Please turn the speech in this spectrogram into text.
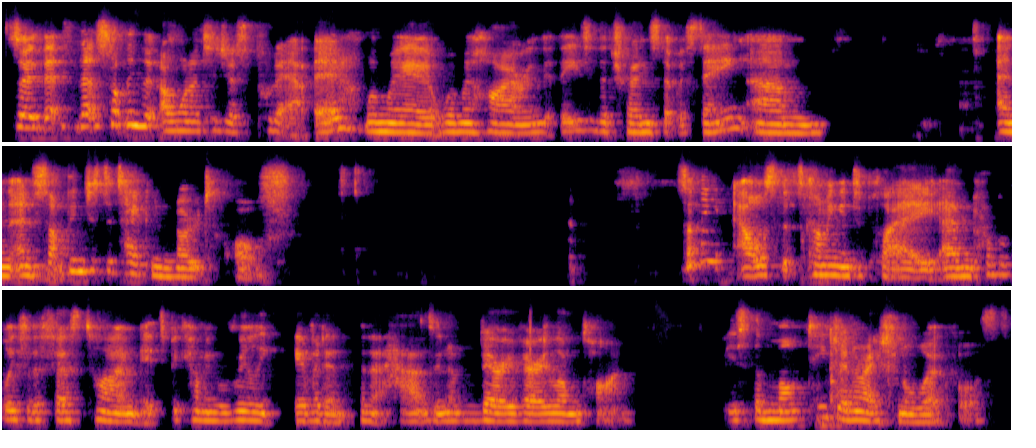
So that's that's something that I wanted to just put out there when we're when we're hiring that these are the trends that we're seeing um, and and something just to take note of Something else that's coming into play, and probably for the first time, it's becoming really evident than it has in a very, very long time, is the multi-generational workforce.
